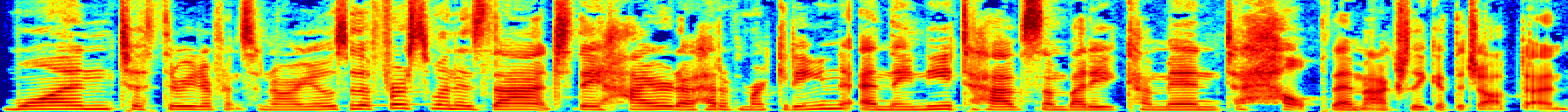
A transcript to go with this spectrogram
one to three different scenarios. The first one is that they hired a head of marketing and they need to have somebody come in to help them actually get the job done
